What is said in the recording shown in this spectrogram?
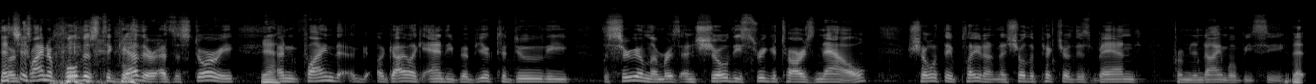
That's so I'm just- trying to pull this together as a story Yeah. and find a, a guy like Andy Babiuk to do the, the serial numbers and show these three guitars now, show what they played on, and show the picture of this band from Nanaimo, BC. That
